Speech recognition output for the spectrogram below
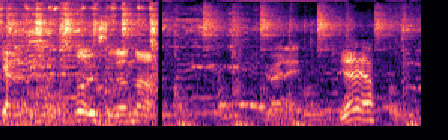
Get it much closer than that. Yeah.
